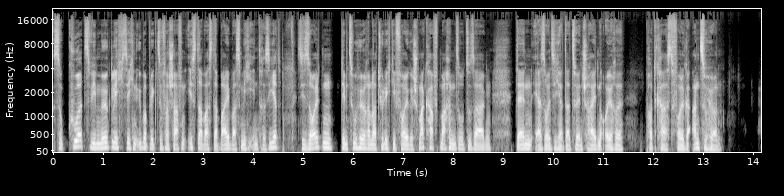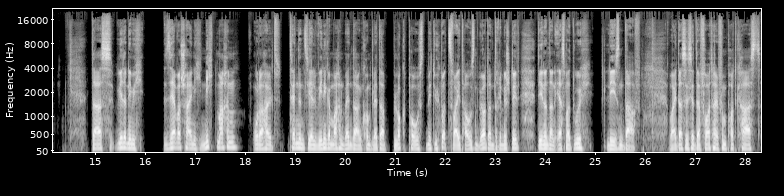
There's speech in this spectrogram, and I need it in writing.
so kurz wie möglich sich einen Überblick zu verschaffen, ist da was dabei, was mich interessiert. Sie sollten dem Zuhörer natürlich die Folge schmackhaft machen, sozusagen, denn er soll sich ja dazu entscheiden, eure Podcast-Folge anzuhören. Das wird er nämlich sehr wahrscheinlich nicht machen oder halt tendenziell weniger machen, wenn da ein kompletter Blogpost mit über 2000 Wörtern drin steht, den er dann erstmal durchlesen darf. Weil das ist ja der Vorteil vom Podcast,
